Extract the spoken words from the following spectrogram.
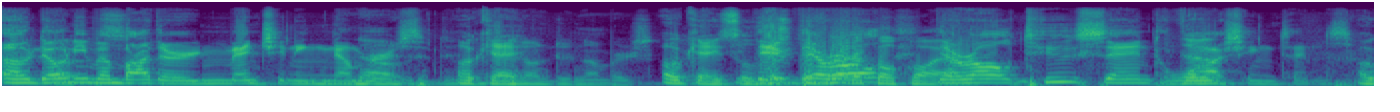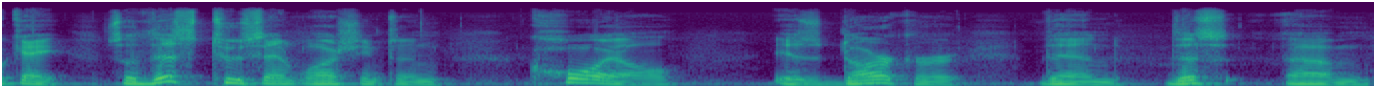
Oh, don't even bother mentioning No, numbers. they Okay. don't do numbers. Okay, so They're, this they're vertical all coil. they're all two cent Washingtons. okay, so this two cent Washington coil is darker than this um,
